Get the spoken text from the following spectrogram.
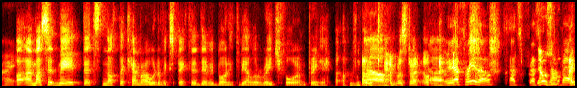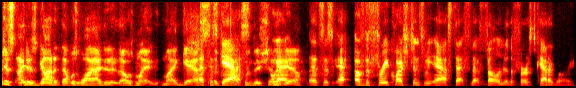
right. I must admit that's not the camera I would have expected everybody to be able to reach for and bring out no, camera straight away. No, we got three though. That's, that's that was I just I just got it. That was why I did it. That was my my gas. That's his gas acquisition. Okay, yeah. That's his of the three questions we asked. That that fell into the first category.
